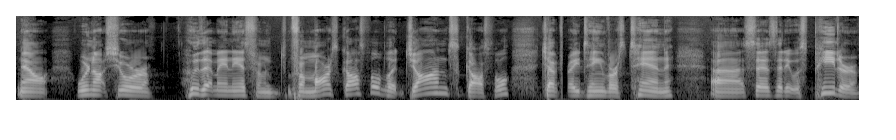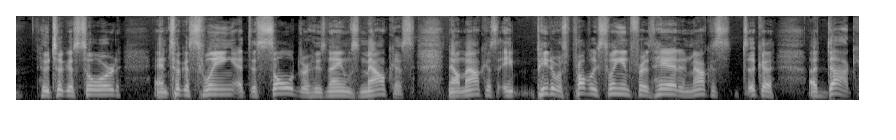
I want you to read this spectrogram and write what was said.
Now, we're not sure who that man is from, from Mark's gospel, but John's gospel, chapter 18, verse 10, uh, says that it was Peter who took a sword and took a swing at the soldier whose name was Malchus. Now, Malchus, he, Peter was probably swinging for his head, and Malchus took a, a duck,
